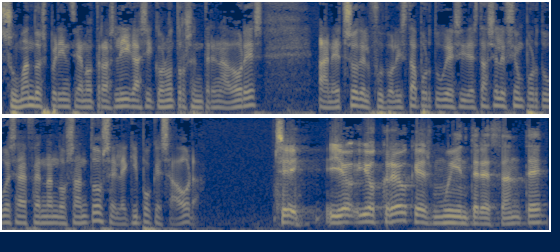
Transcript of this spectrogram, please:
sumando experiencia en otras ligas y con otros entrenadores han hecho del futbolista portugués y de esta selección portuguesa de Fernando Santos el equipo que es ahora Sí, yo, yo creo que es muy interesante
